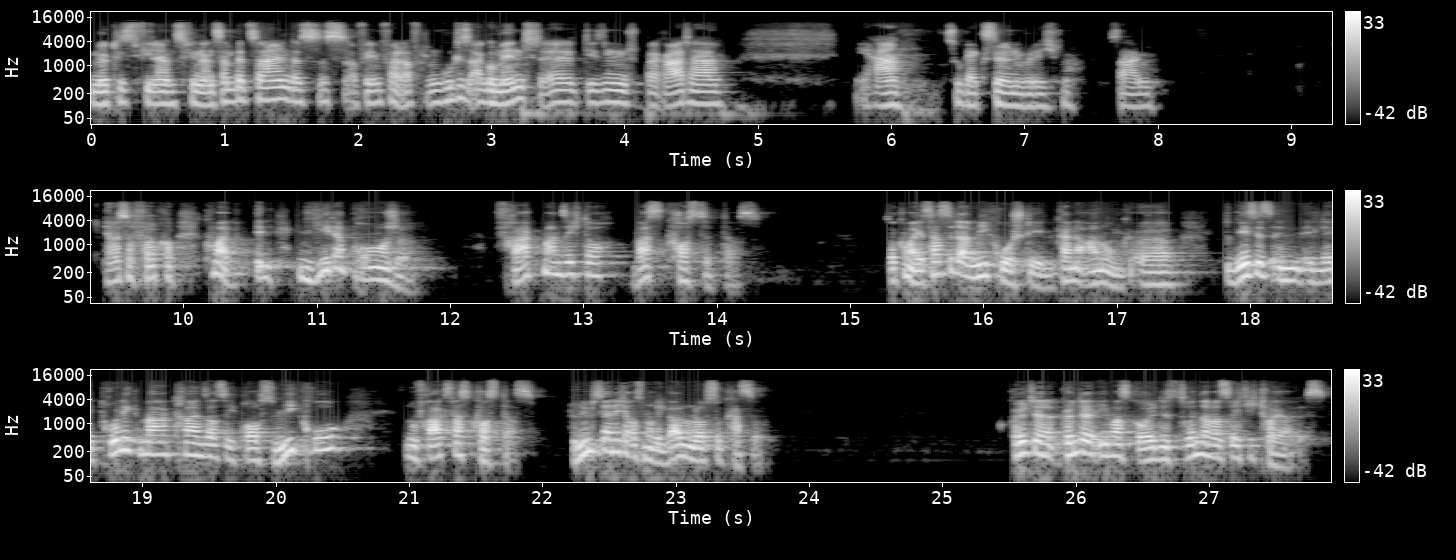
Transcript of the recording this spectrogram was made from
möglichst viel ans Finanzamt bezahlen, das ist auf jeden Fall auch ein gutes Argument, äh, diesen Berater ja, zu wechseln, würde ich sagen. Ja, ist doch vollkommen. Guck mal, in, in jeder Branche fragt man sich doch, was kostet das? So, guck mal, jetzt hast du da ein Mikro stehen, keine Ahnung. Äh, Du gehst jetzt in den Elektronikmarkt rein, sagst, ich brauche ein Mikro, du fragst, was kostet das? Du nimmst ja nicht aus dem Regal und läufst zur Kasse. Könnte, könnte irgendwas Goldenes drin sein, was richtig teuer ist.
